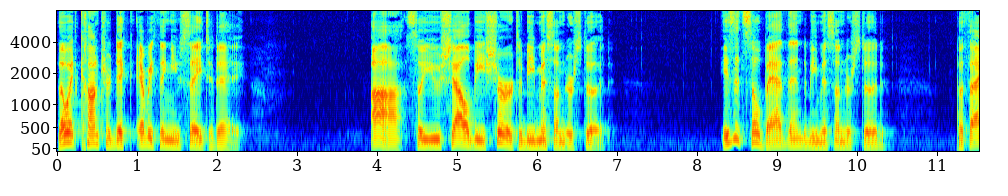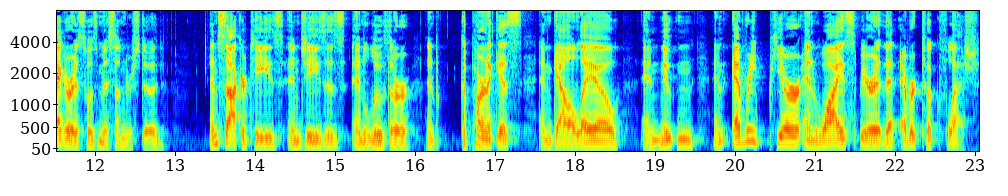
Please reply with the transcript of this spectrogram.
though it contradict everything you say today. Ah, so you shall be sure to be misunderstood. Is it so bad then to be misunderstood? Pythagoras was misunderstood, and Socrates, and Jesus, and Luther, and Copernicus, and Galileo, and Newton, and every pure and wise spirit that ever took flesh.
